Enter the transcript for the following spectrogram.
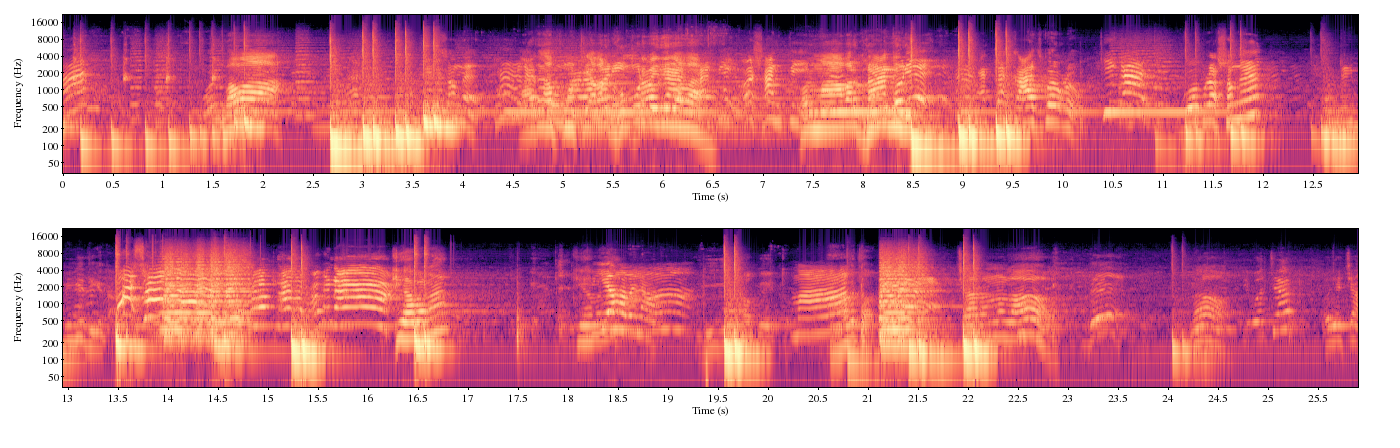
হ্যাঁ? বাবা দেখো পুঁটি আবার ঘুমুর বেঁধে যাবা অশান্তি, ওর মা আবার ঘুম না বেঁধে- একটা কাজ করো। কি কাজ? গোবরার সঙ্গে দিয়ে দাও। কাজ হবে না। কি হবে না কি হবে? বিয়ে হবে না। মা। হবে তো? চারানো লাও। দে। লাও। কি বলছে? ওই যে চা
